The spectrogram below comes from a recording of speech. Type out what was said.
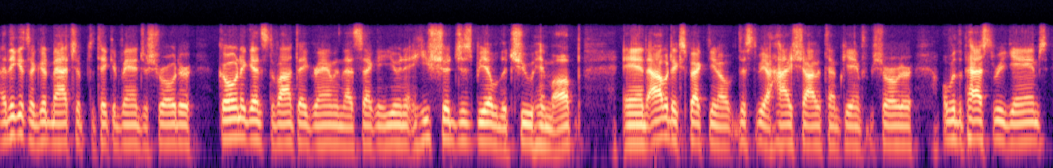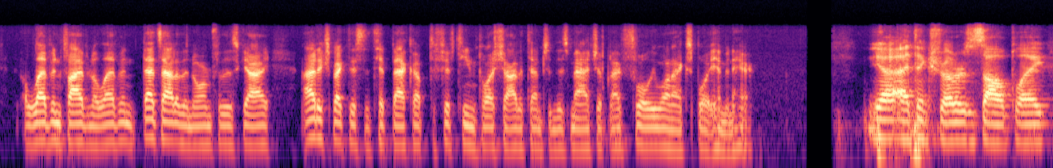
I think it's a good matchup to take advantage of Schroeder. Going against Devonte Graham in that second unit, he should just be able to chew him up. And I would expect, you know, this to be a high shot attempt game from Schroeder. Over the past three games, 11, 5, and 11. That's out of the norm for this guy. I'd expect this to tip back up to 15 plus shot attempts in this matchup, and I fully want to exploit him in here. Yeah, I think Schroeder's a solid play.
